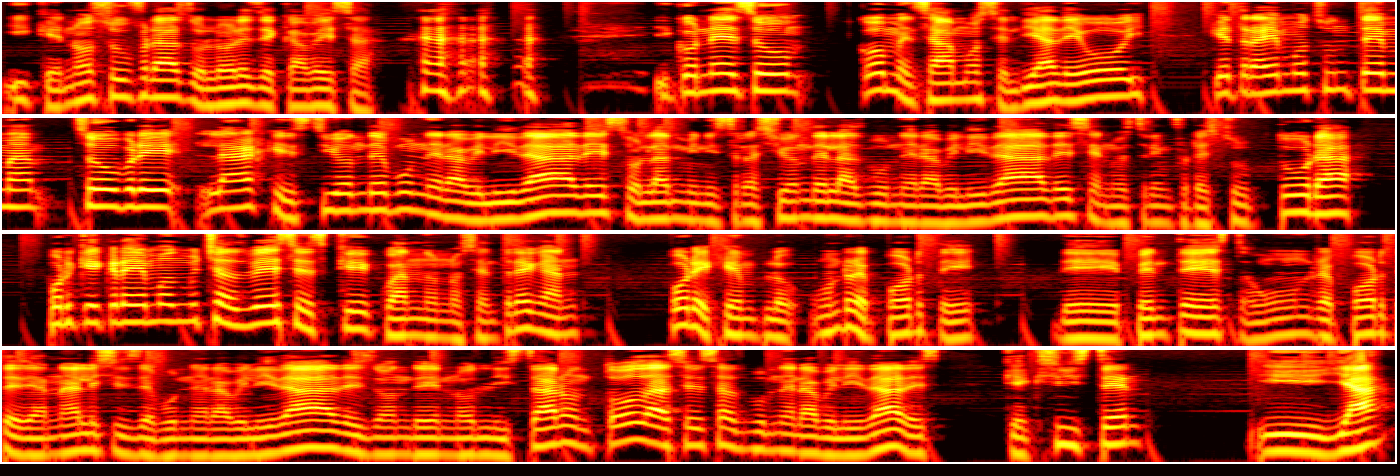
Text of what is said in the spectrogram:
y que no sufras dolores de cabeza. y con eso comenzamos el día de hoy que traemos un tema sobre la gestión de vulnerabilidades o la administración de las vulnerabilidades en nuestra infraestructura porque creemos muchas veces que cuando nos entregan por ejemplo, un reporte de pentest o un reporte de análisis de vulnerabilidades donde nos listaron todas esas vulnerabilidades que existen y ya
